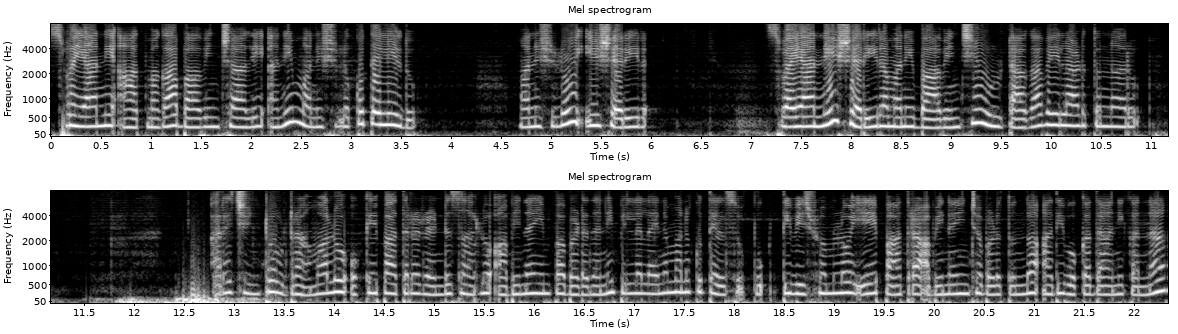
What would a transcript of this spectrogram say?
స్వయాన్ని ఆత్మగా భావించాలి అని మనుషులకు తెలియదు. మనుషులు ఈ శరీర స్వయాన్ని శరీరమని భావించి ఉల్టాగా వేలాడుతున్నారు. అరే చింటూ డ్రామాలో ఒకే పాత్ర రెండుసార్లు అభినయింపబడదని పిల్లలైన మనకు తెలుసు. పూర్తి విశ్వంలో ఏ పాత్ర అభినయించబడుతుందో అది ఒకదానికన్నా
